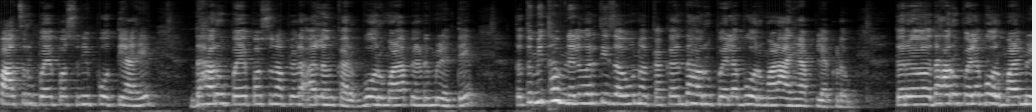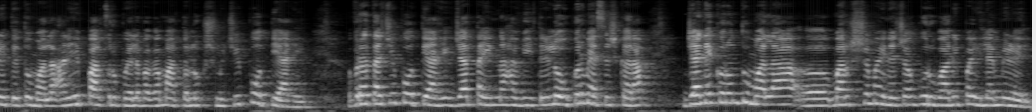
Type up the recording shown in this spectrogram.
पाच रुपयापासून ही पोती आहे. दहा रुपयापासून आपल्याला अलंकार बोरमाळ आपल्याकडे मिळते. तर तुम्ही थंबनेलवरती जाऊ नका कारण दहा रुपयाला बोरमाळ आहे आपल्याकडं. तर दहा रुपयाला बोरमाळ मिळते तुम्हाला आणि हे पाच रुपयाला बघा माता लक्ष्मीची पोती आहे. व्रताची पोती आहे ज्या ताईंना हवी तरी लवकर मेसेज करा. जेणेकरून तुम्हाला मार्च महिन्याच्या गुरुवारी पहिल्या मिळेल.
